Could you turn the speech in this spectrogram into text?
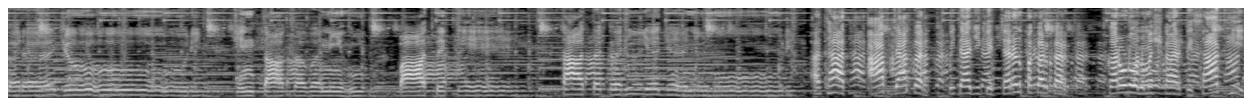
कर जोरी। चिंता कवनी हूँ बात के। तात करिय अर्थात आप जाकर पिताजी के चरण पकड़कर करोड़ों नमस्कार के साथ ही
